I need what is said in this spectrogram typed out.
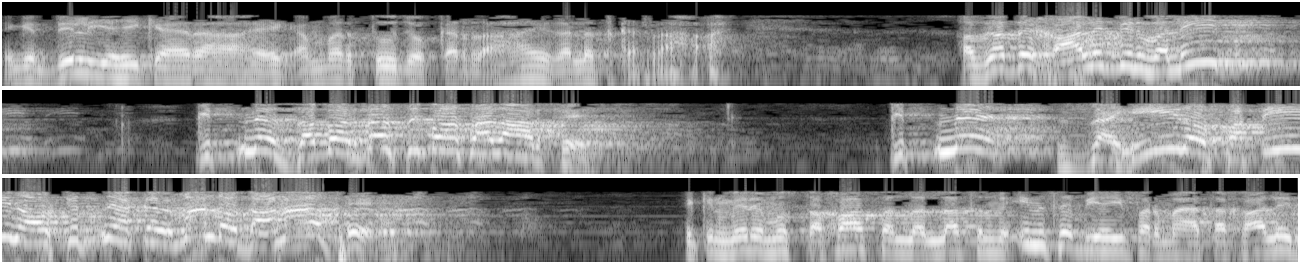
لیکن دل یہی کہہ رہا ہے کہ امر تو جو کر رہا ہے، غلط کر رہا ہے۔ حضرت خالد بن ولید کتنے زبردست سپاہ سالار تھے۔ کتنے ذہین اور فتین اور کتنے عقل مند اور دانا تھے۔ لیکن میرے مصطفیٰ صلی اللہ علیہ وسلم نے ان سے بھی یہی فرمایا تھا خالد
